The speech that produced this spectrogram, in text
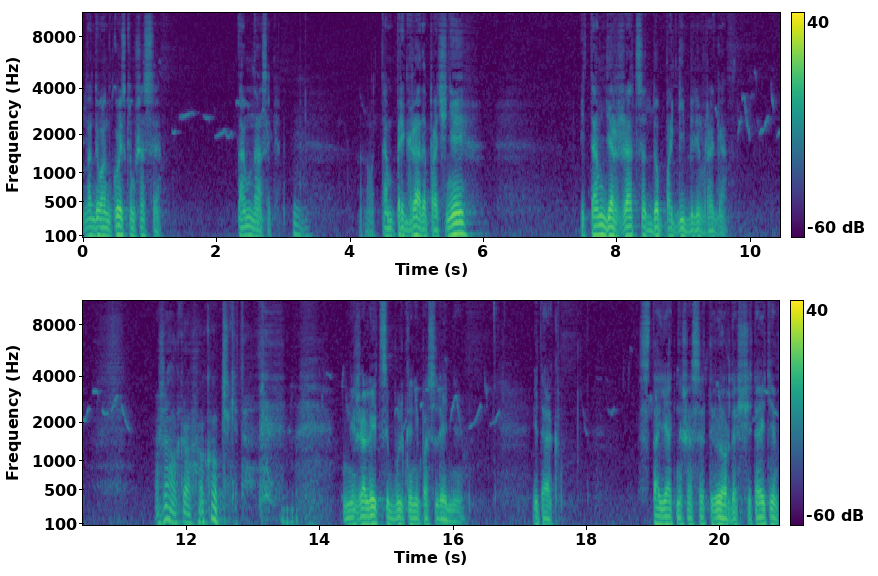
на Дуванкойском шоссе. Там насыпь. Вот, там преграда прочнее, и там держаться до погибели врага. Жалко окопчики-то. Не жалей, цибулька не последняя. Итак, стоять на шоссе твердо, считайте,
